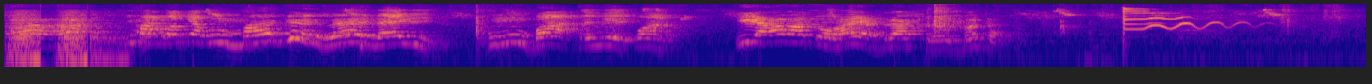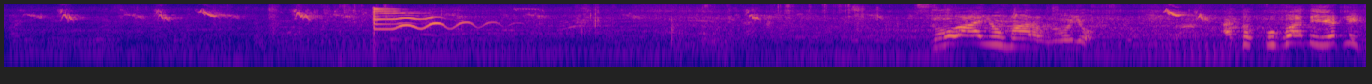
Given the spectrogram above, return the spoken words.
હા હા. ઈમાં તો કે હું માગે લઈને આવી. હું બા તમે પણ. ઈ આવા તો હાયા દ્રાક્ષ રાખો બટા જો મારો જોયો આ તો ફૂગવા એટલી જ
